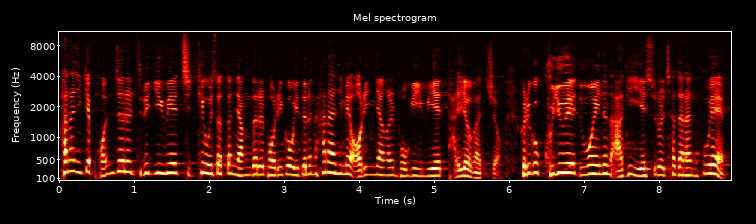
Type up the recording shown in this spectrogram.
하나님께 번제를 드리기 위해 지키고 있었던 양들을 버리고 이들은 하나님의 어린 양을 보기 위해 달려갔죠. 그리고 구유에 누워 있는 아기 예수를 찾아난 후에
